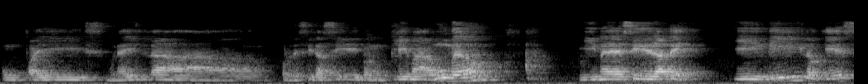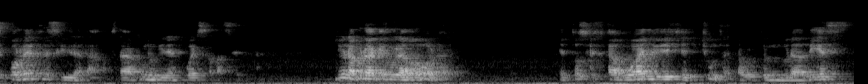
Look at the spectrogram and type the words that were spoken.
un país, una isla, por decir así, con un clima húmedo, y me deshidraté. Y vi lo que es correr deshidratado, o sea, tú no tienes fuerza para hacerlo. Y una prueba que dura dos horas. Entonces Hawái yo dije, chuta, esta cuestión dura 10,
